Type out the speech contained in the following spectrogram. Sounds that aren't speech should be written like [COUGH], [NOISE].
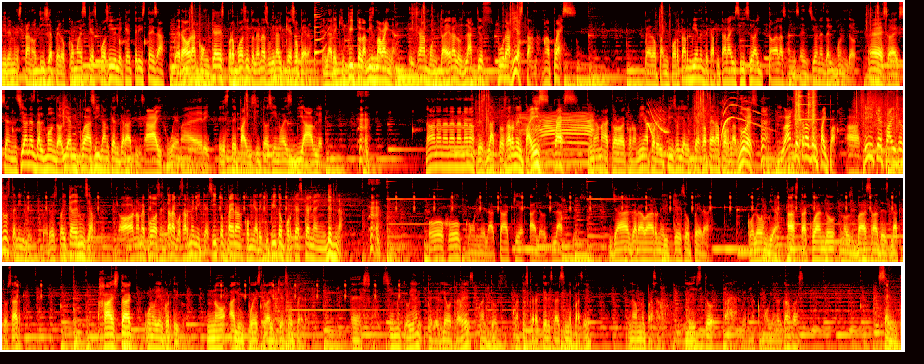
Míreme esta noticia, pero ¿cómo es que es posible? ¡Qué tristeza! Pero ahora, ¿con qué despropósito le van a subir al queso pera? El arequipito, la misma vaina. Esa montadera, los lácteos, pura fiesta. No, pues pero para importar bienes de capital ahí sí hay todas las exenciones del mundo. Eso, exenciones del mundo. Bien pues sigan que es gratis. Ay, jue madre, este paisito sí no es viable. [LAUGHS] No, no, no, no, no, no, no. Deslactosaron el país, pues. Una macroeconomía por el piso y el queso opera por las nubes. [LAUGHS] Y van detrás del paipa. Así que país es sostenible. Pero esto hay que denunciarlo. Yo no me puedo sentar a gozarme mi quesito pera con mi arequipito porque es que me indigna. [LAUGHS] Ojo con el ataque a los lácteos. Ya grabaron el queso pera. Colombia, ¿hasta cuándo nos vas a deslactosar? Hashtag uno bien cortico. No al impuesto al queso pera. Eso, sí me quedó bien, pero otra vez. ¿Cuántos, cuántos caracteres? A ver si me pasé. No me he pasado. Listo. Ah, espérame como bien las gafas. Send.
